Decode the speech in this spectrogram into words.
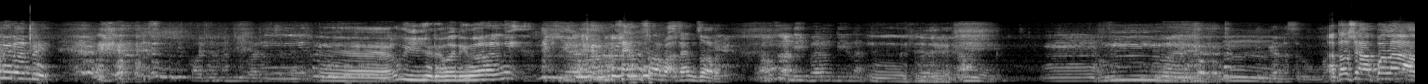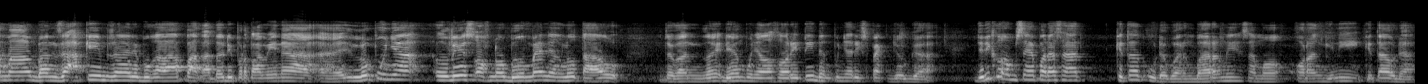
ini nanti Eh, wih iya udah mandi bareng nih. Sensor pak, sensor. Kamu mandi bareng. Hmm. Enggak seru banget. Atau siapa lah sama Bang Zaki misalnya di Bukalapak atau di Pertamina. Eh, lu punya list of noblemen yang lu tahu. Gitu kan. Dia yang punya authority dan punya respect juga. Jadi kalau misalnya pada saat kita udah bareng-bareng nih sama orang gini, kita udah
